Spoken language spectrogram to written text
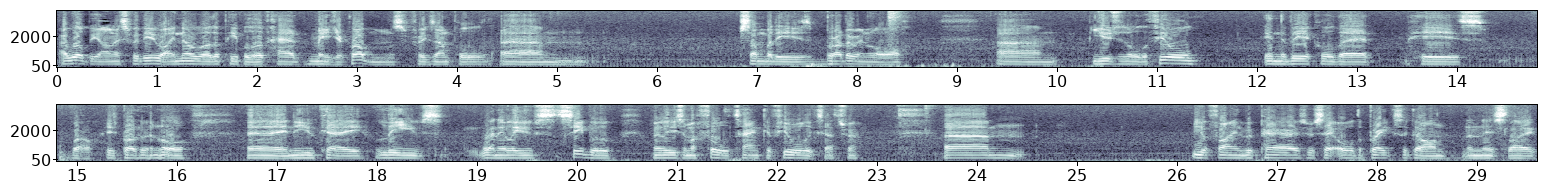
I will be honest with you. I know other people have had major problems. For example, um, somebody's brother-in-law um, uses all the fuel in the vehicle that his well his brother-in-law uh, in the UK leaves when he leaves Cebu when he leaves him a full tank of fuel etc. Um, you'll find repairs who say, "Oh, the brakes are gone," and it's like,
